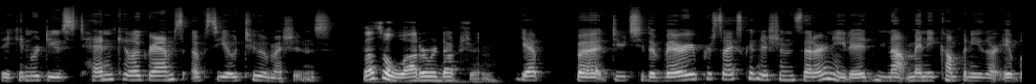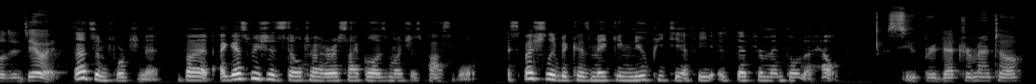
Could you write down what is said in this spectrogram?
they can reduce 10 kilograms of CO2 emissions. That's a lot of reduction. Yep, but due to the very precise conditions that are needed, not many companies are able to do it. That's unfortunate, but I guess we should still try to recycle as much as possible, especially because making new PTFE is detrimental to health. Super detrimental.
